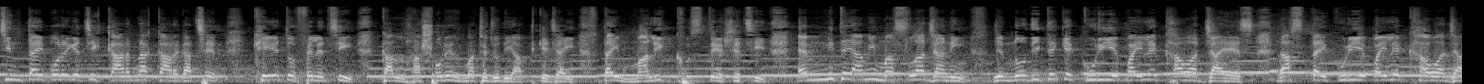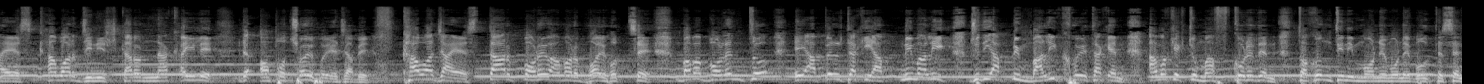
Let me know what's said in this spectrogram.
চিন্তায় পড়ে গেছি, কার না কার গাছের? খেয়ে তো ফেলেছি। কাল হাসরের মাঠে যদি আটকে যাই, তাই মালিক খুঁজতে এসেছি। এমনিতে আমি মাসলা জানি যে নদী থেকে কুড়িয়ে পাইলে খাওয়া জায়েজ, রাস্তায় কুড়িয়ে পাইলে খাওয়া জায়েজ। খাওয়ার জিনিস কারণ না খাইলে এটা অপচয় হয়ে যাবে। খাওয়া জায়েজ, তারপরেও আমার ভয় হচ্ছে। বাবা, বলেন তো, এই আপেলটা কি আপনি মালিক? যদি আপনি মালিক হয়ে থাকেন, আমাকে একটু মাফ করে দেন। তখন তিনি মনে মনে বলতেছেন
